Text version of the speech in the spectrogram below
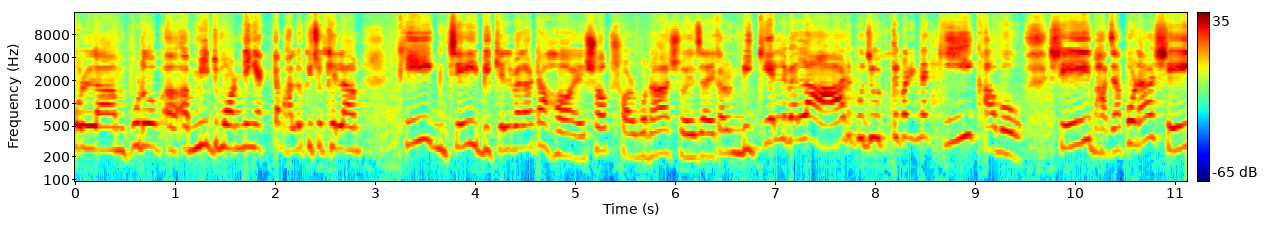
করলাম পুরো মিড মর্নিং একটা ভালো কিছু খেলাম। ঠিক যেই বিকেলবেলাটা হয় সব সর্বনাশ হয়ে যায়। কারণ বিকেলবেলা আর বুঝে উঠতে পারি না কি খাব। সেই ভাজা পোড়া, সেই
